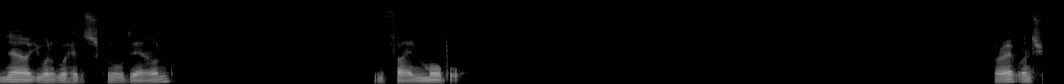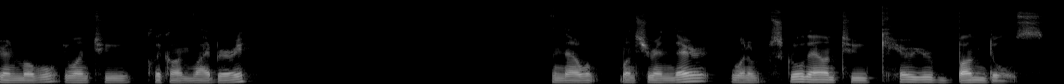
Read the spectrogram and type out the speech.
now you want to go ahead and scroll down and find mobile. Alright, once you're in mobile, you want to click on library. And now once you're in there, you want to scroll down to carrier bundles.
